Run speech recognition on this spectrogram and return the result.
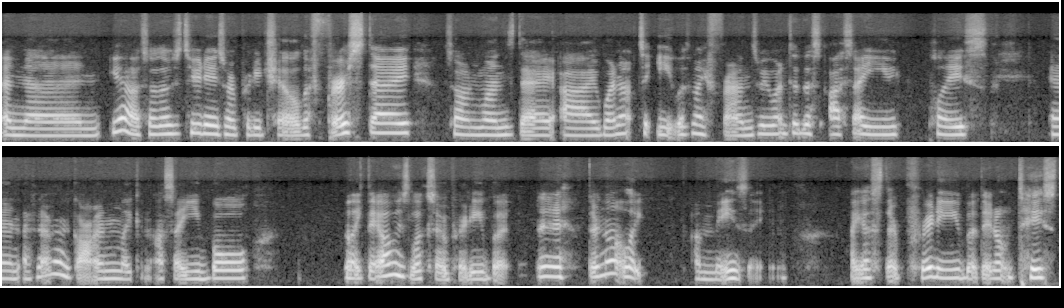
And then, yeah, so those two days were pretty chill. The first day, so on Wednesday, I went out to eat with my friends. We went to this acai place, and I've never gotten like an acai bowl. Like, they always look so pretty, but eh, they're not like amazing. I guess they're pretty, but they don't taste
